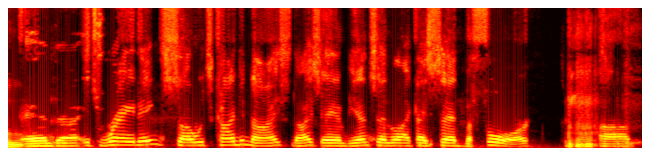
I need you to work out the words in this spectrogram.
Ooh. and uh, it's raining, so it's kind of nice, nice ambience. And like I said before, um,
